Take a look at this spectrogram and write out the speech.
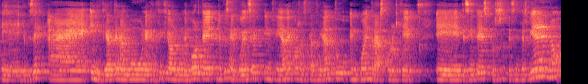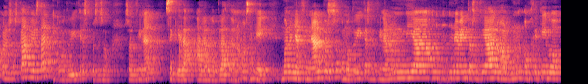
eh, yo qué sé, eh, iniciarte en algún ejercicio, algún deporte, yo qué sé, pueden ser infinidad de cosas que al final tú encuentras con los que eh, te sientes, pues eso, te sientes bien, ¿no? Con esos cambios, tal, y como tú dices, pues eso, eso al final se queda a largo plazo, ¿no? O sea que, bueno, y al final, pues eso, como tú dices, al final un día, un, un evento social o algún objetivo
